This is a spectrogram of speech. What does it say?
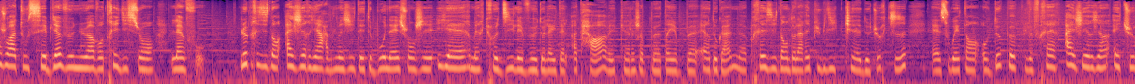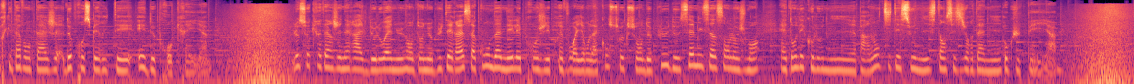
Bonjour à tous et bienvenue à votre édition L'Info. Le président algérien Abdelmajid Tebboune a échangé hier, mercredi, les vœux de l'Aïd al-Adha avec Recep Tayyip Erdogan, président de la République de Turquie, souhaitant aux deux peuples frères algériens et turcs davantage de prospérité et de progrès. Le secrétaire général de l'ONU, Antonio Guterres, a condamné les projets prévoyant la construction de plus de 5500 logements dans les colonies par l'entité sioniste en Cisjordanie occupée.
